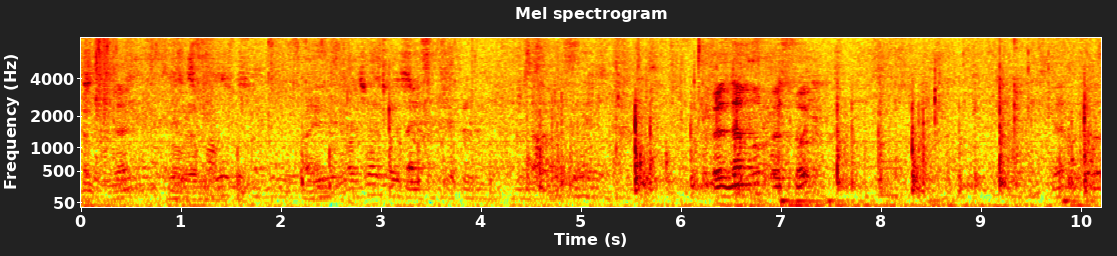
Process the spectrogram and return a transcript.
Çok güzel. Özlem Nur Özsoy. Gel bakalım.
